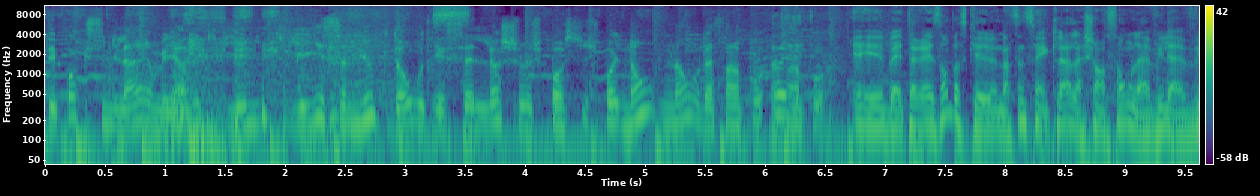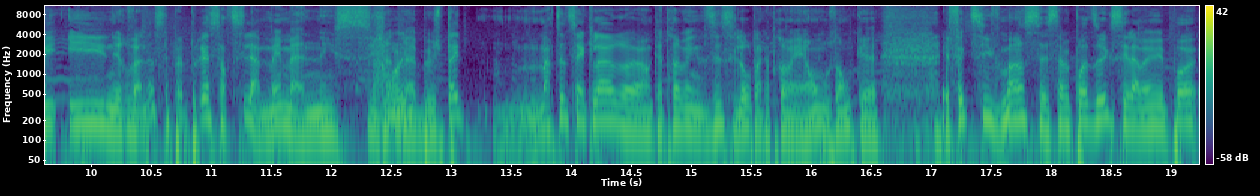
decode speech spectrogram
d'époques similaires, mais il y en a qui, vieillissent mieux que d'autres. Et celle-là, je ne suis pas, pas. Non, non, je la sens pas. Je sens pas. Et ben, t'as raison, parce que Martine Sinclair, la chanson Laver, Laver et Nirvana, c'est à peu près sorti la même année, si je ne ah m'abuse. Peut-être Martine Sinclair euh, en 90 et l'autre en 91. Donc, euh, effectivement, ça ne veut pas dire que c'est la même époque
